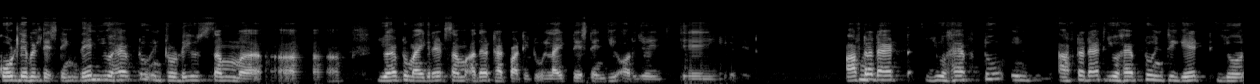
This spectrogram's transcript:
code level testing then you have to introduce some uh, uh, you have to migrate some other third party tool like testng or JUnit. after that you have to in after that you have to integrate your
